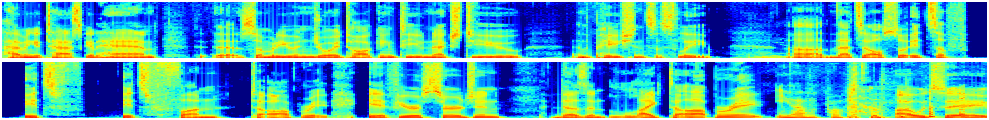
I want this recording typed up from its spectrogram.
having a task at hand, uh, somebody you enjoy talking to you next to you, and the patient's asleep. Yeah. Uh, that's also it's a it's it's fun to operate. If your surgeon doesn't like to operate, you have a problem. I would say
